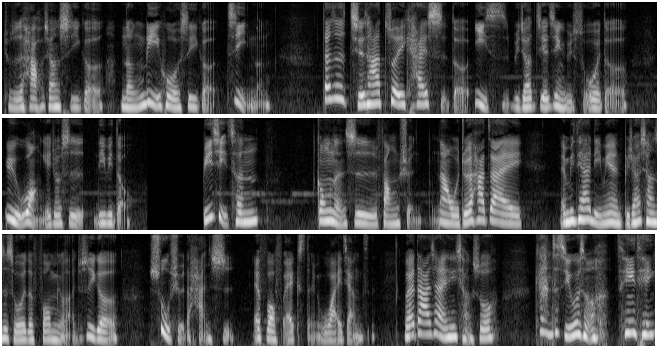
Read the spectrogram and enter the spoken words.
就是它好像是一个能力或者是一个技能，但是其实它最开始的意思比较接近于所谓的欲望，也就是 libido。比起称功能是方选，那我觉得它在 MBTI 里面比较像是所谓的 formula，就是一个数学的函式，f of x 等于 y 这样子。我觉得大家现在已经想说。看自己为什么听一听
